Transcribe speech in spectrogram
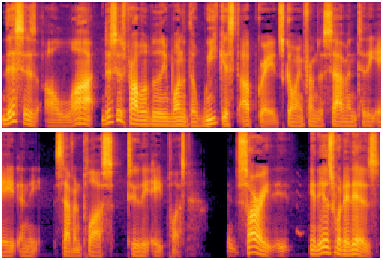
this is a lot. This is probably one of the weakest upgrades going from the seven to the eight and the seven plus to the eight plus. Sorry, it is what it is.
